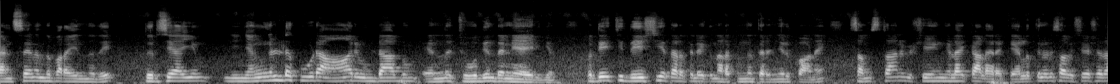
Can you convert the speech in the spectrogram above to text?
കൺസേൺ എന്ന് പറയുന്നത് തീർച്ചയായും ഞങ്ങളുടെ കൂടെ ആരുണ്ടാകും എന്ന ചോദ്യം തന്നെയായിരിക്കും. പ്രത്യേകിച്ച് ദേശീയ തലത്തിലേക്ക് നടക്കുന്ന തെരഞ്ഞെടുപ്പാണ്. സംസ്ഥാന വിഷയങ്ങളെക്കാളേറെ കേരളത്തിനൊരു സവിശേഷത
